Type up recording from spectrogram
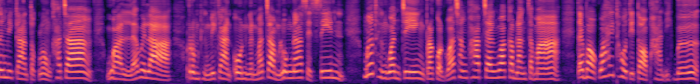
ซึ่งมีการตกลงค่าจ้าง วันและเวลารวมถึงมีการโอนเงินมาจำล่วงหน้าเสร็จสิ้น เมื่อถึงวันจริง ปรากฏว่าช่างางภาพแจ้งว่ากำลังจะมา แต่บอกว่าให้โทรติดต่อผ่านอีกเบอร์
